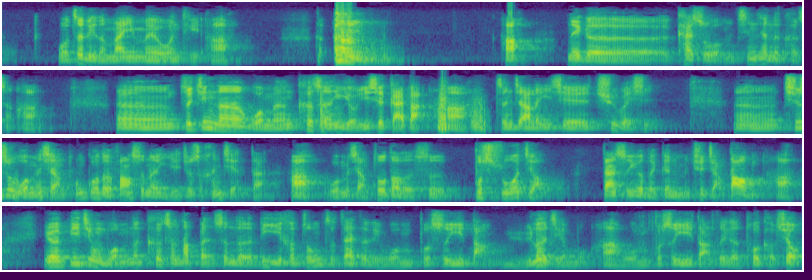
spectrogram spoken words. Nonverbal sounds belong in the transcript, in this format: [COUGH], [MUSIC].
我这里的麦音没有问题哈。[COUGHS] 好，那个开始我们今天的课程哈。嗯，最近呢，我们课程有一些改版哈，增加了一些趣味性。嗯，其实我们想通过的方式呢，也就是很简单啊，我们想做到的是不说教，但是又得跟你们去讲道理哈。因为毕竟我们的课程它本身的利益和宗旨在这里，我们不是一档娱乐节目哈，我们不是一档这个脱口秀。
